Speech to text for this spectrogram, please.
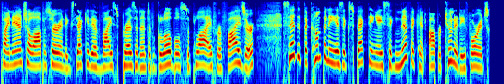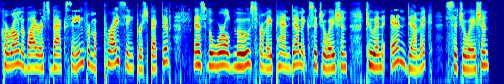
Financial Officer and Executive Vice President of Global Supply for Pfizer, said that the company is expecting a significant opportunity for its coronavirus vaccine from a pricing perspective as the world moves from a pandemic situation to an endemic situation.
